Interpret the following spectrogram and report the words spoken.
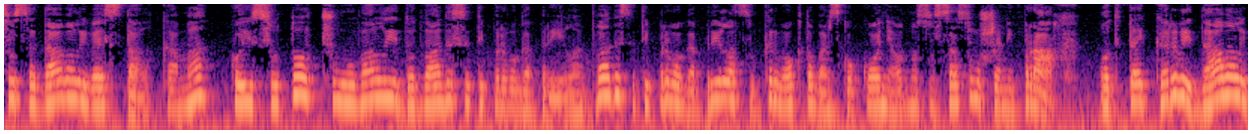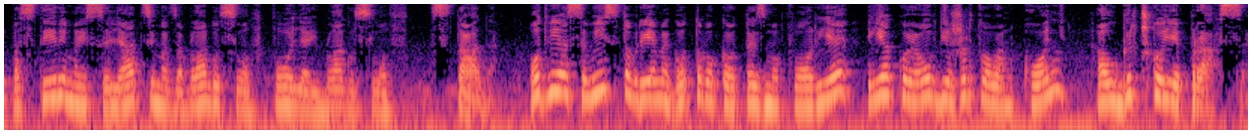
su se davali vestalkama koji su to čuvali do 21. aprila. 21. aprila su krv oktobarskog konja, odnosno sasušeni prah od te krvi davali pastirima i seljacima za blagoslov polja i blagoslov stada. Odvija se u isto vrijeme gotovo kao tezmoforije, iako je ovdje žrtvovan konj, a u Grčkoj je prase.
